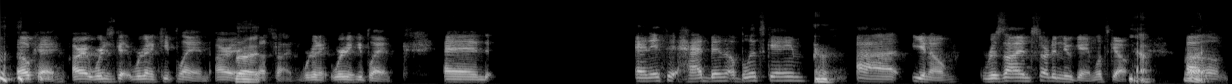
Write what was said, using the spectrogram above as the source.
okay all right we're just get, we're gonna keep playing all right, right that's fine we're gonna we're gonna keep playing and and if it had been a blitz game uh you know resign, start a new game. Let's go. Yeah. Right. Um,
